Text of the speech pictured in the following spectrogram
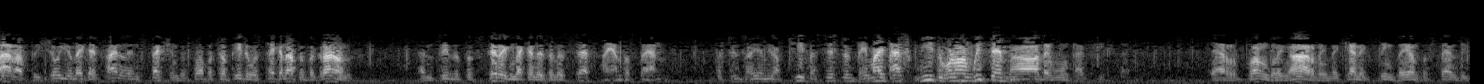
Barloff, be sure you make a final inspection before the torpedo is taken out of the grounds. And see that the steering mechanism is set. I understand. But since I am your chief assistant, they might ask me to go along with them. No, they won't fixed that. Their bungling army mechanics think they understand the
